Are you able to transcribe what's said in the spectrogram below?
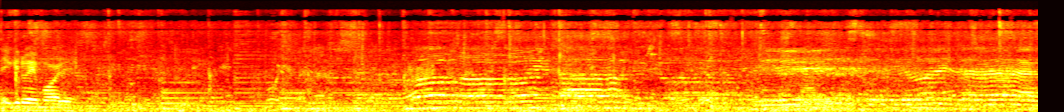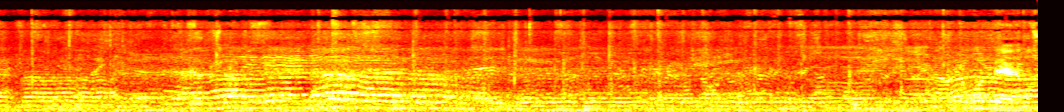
Take it away, Marty. there, how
